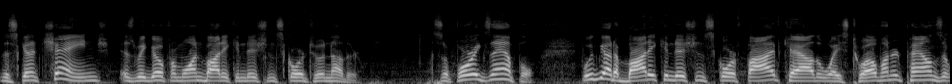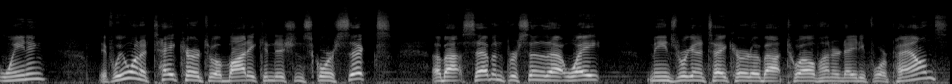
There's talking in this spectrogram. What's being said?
that's going to change as we go from one body condition score to another. So for example, if we've got a body condition score 5 cow that weighs 1,200 pounds at weaning, if we want to take her to a body condition score 6, about 7% of that weight means we're going to take her to about 1,284 pounds.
